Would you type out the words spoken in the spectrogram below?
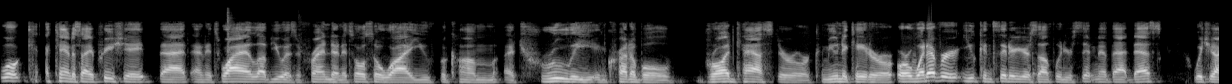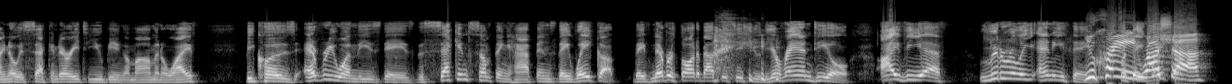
Well, Candace, I appreciate that, and it's why I love you as a friend, and it's also why you've become a truly incredible broadcaster or communicator or, or whatever you consider yourself when you're sitting at that desk, which I know is secondary to you being a mom and a wife. Because everyone these days, the second something happens, they wake up. They've never thought about this issue. The Iran deal, IVF, literally anything. Ukraine, Russia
